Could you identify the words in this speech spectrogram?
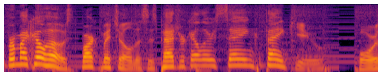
For my co host, Mark Mitchell, this is Patrick Ellers saying thank you for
